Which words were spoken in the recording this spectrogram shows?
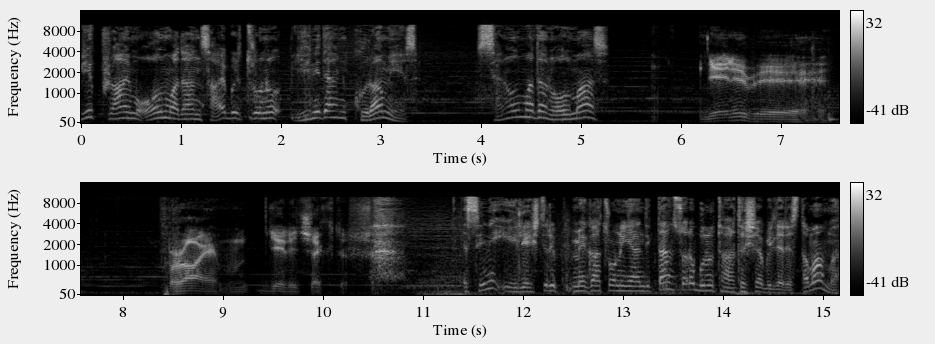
Bir Prime olmadan Cybertron'u yeniden kuramayız. Sen olmadan olmaz. Yeni bir Prime gelecektir. Seni iyileştirip Megatron'u yendikten sonra bunu tartışabiliriz tamam mı?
